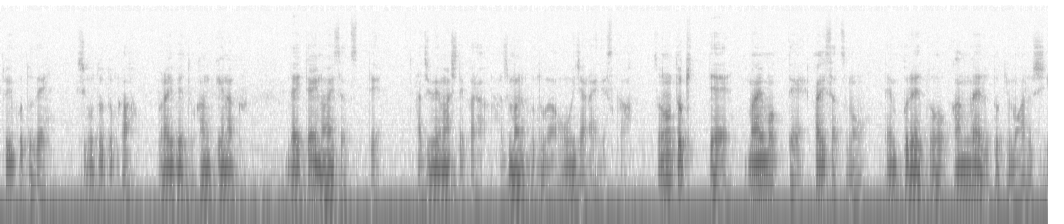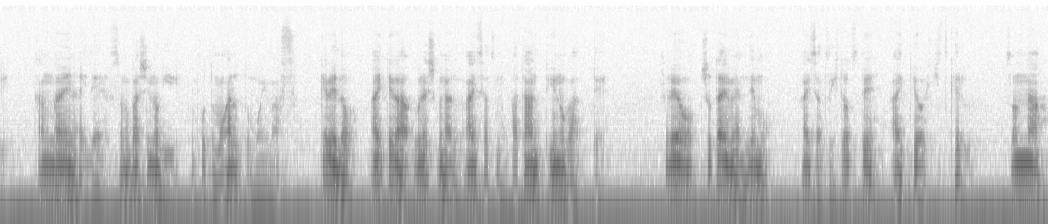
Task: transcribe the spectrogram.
ということで仕事とかプライベート関係なく大体の挨拶って初めましてから始まることが多いじゃないですか。その時って前もって挨拶のテンプレートを考える時もあるし考えないでその場しのぎのこともあると思います。けれど相手が嬉しくなる挨拶のパターンっていうのがあってそれを初対面でも挨拶一つで相手を引きつけるそんな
